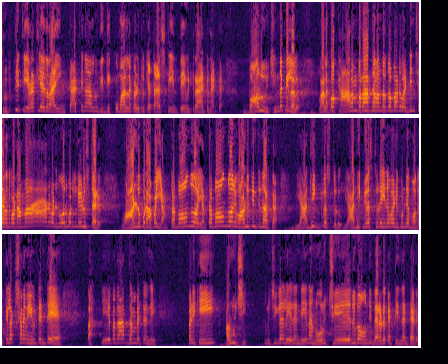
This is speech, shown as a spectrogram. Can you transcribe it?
తృప్తి తీరట్లేదురా ఇంకా తినాలనుంది. దిక్కుమాలిన కడుపు కెపాసిటీ ఇంతేమిట్రా అంటున్నట్ట. బాలురు చిన్నపిల్లలు వాళ్ళకు కారం పదార్థం అందరితో పాటు వడ్డించారనుకోండి అమ్మా అని వాడు నోరు పట్టుకుని ఏడుస్తాడు. వాళ్ళు కూడా అబ్బాయి ఎంత బాగుందో ఎంత బాగుందో అని వాళ్ళు తింటున్నారట. వ్యాధిగ్రస్తుడు వ్యాధిగ్రస్తుడైన వాడికి ఉండే మొదటి లక్షణం ఏమిటంటే ఏ పదార్థం పెట్టండి? వాడికి అరుచి రుచిగా లేదండి నా నోరు చేదుగా ఉంది బెరడు కట్టింది అంటాడు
